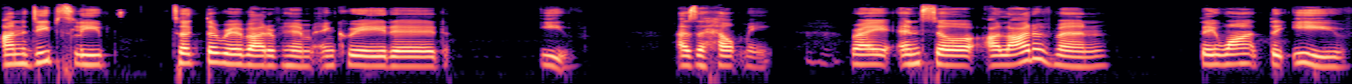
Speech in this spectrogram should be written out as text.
on a deep sleep, took the rib out of him and created Eve as a helpmate, mm-hmm. right? And so a lot of men, they want the Eve,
